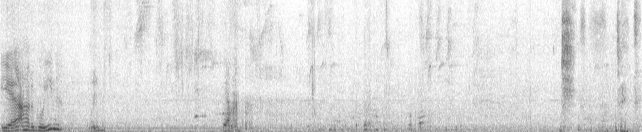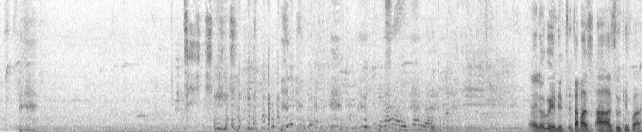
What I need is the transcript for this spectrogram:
Yeah, I had to go in. Oui. Yeah, man. Don't go in. It's, it's about a, a zookeeper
